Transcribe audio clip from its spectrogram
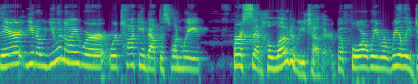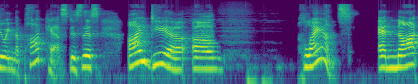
there, you know, you and I were were talking about this when we first said hello to each other before we were really doing the podcast is this idea of plans and not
